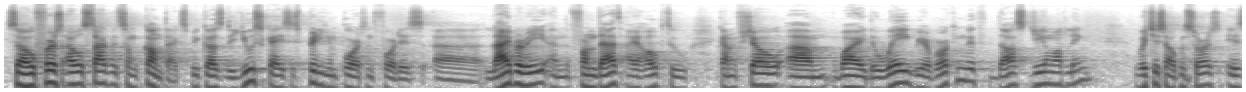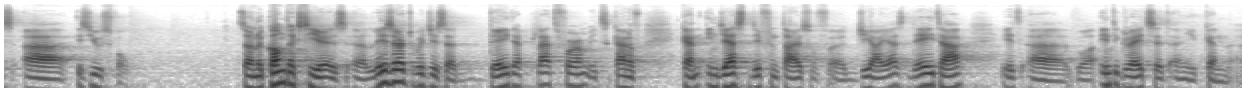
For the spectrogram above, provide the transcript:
So first I will start with some context because the use case is pretty important for this uh, library and from that I hope to kind of show um, why the way we are working with Dask geomodeling, which is open source, is, uh, is useful. So in the context here is a Lizard, which is a data platform. It kind of can ingest different types of uh, GIS data. It uh, well, integrates it and you can uh,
